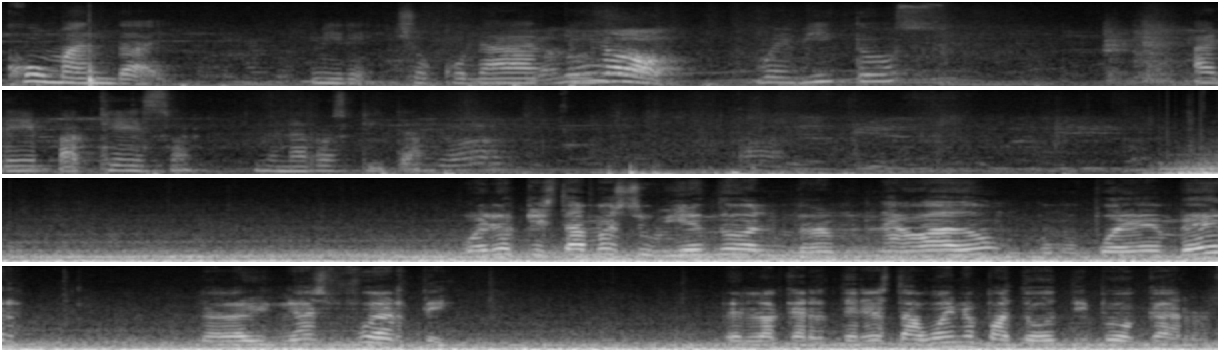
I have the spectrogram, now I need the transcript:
Kumandai mire chocolate huevitos arepa queso y una rosquita. Bueno aquí estamos subiendo al nevado como pueden ver. La línea es fuerte pero la carretera está buena para todo tipo de carros.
